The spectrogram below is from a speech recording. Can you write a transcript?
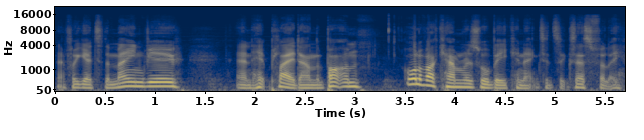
Now if we go to the main view and hit play down the bottom, all of our cameras will be connected successfully.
